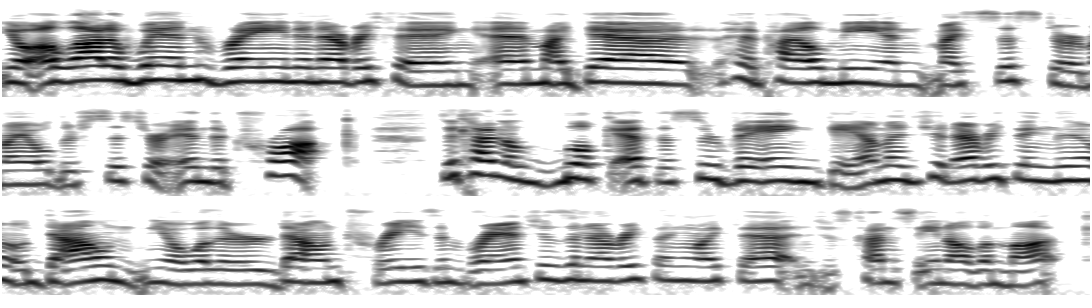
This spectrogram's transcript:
you know, a lot of wind, rain, and everything. And my dad had piled me and my sister, my older sister, in the truck to kind of look at the surveying damage and everything, you know, down, you know, whether down trees and branches and everything like that, and just kind of seeing all the muck.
